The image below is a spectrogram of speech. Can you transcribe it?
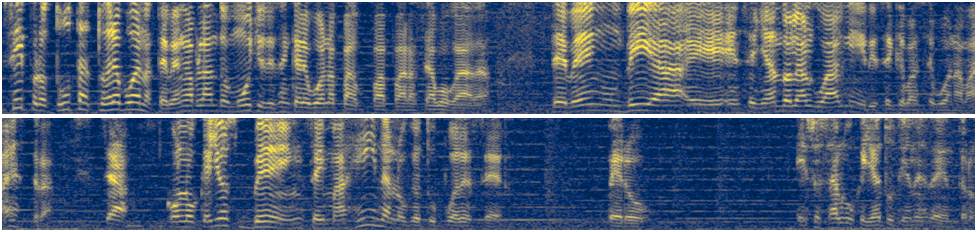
Sí, pero tú, tú eres buena, te ven hablando mucho y dicen que eres buena pa- para ser abogada. Te ven un día eh, enseñándole algo a alguien y dicen que va a ser buena maestra. O sea, con lo que ellos ven, se imaginan lo que tú puedes ser. Pero eso es algo que ya tú tienes dentro.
